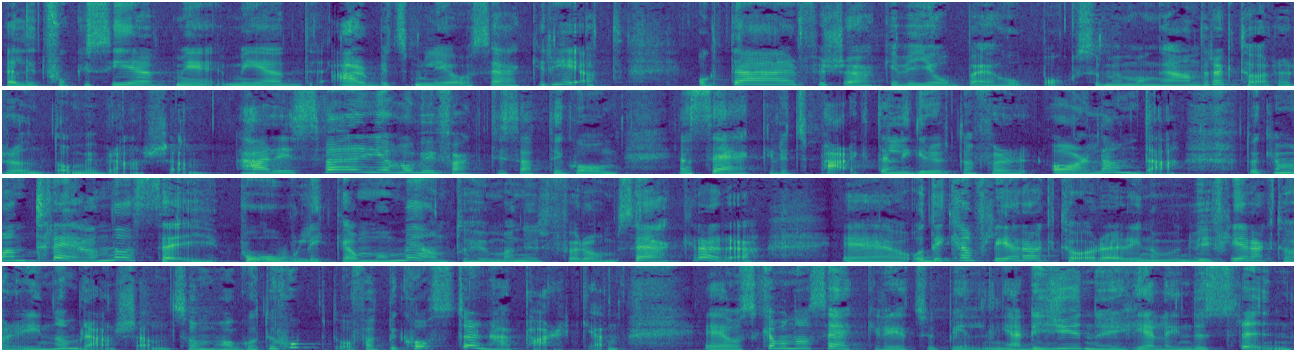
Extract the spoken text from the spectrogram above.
väldigt fokuserat med, med arbetsmiljö och säkerhet. Och där försöker vi jobba ihop också med många andra aktörer runt om i branschen. Här i Sverige har vi faktiskt satt igång en säkerhetspark. Den ligger utanför Arlanda. Då kan man träna sig på olika moment och hur man utför dem säkrare. Eh, och det kan flera aktörer inom, vi är flera aktörer inom branschen som har gått ihop då för att bekosta den här parken. Eh, och så kan man ha säkerhetsutbildningar. Det gynnar ju hela industrin.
